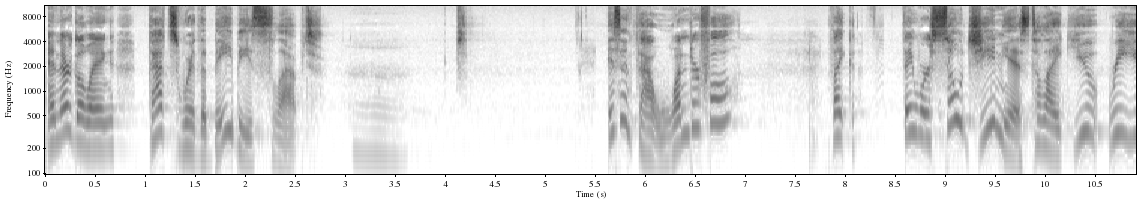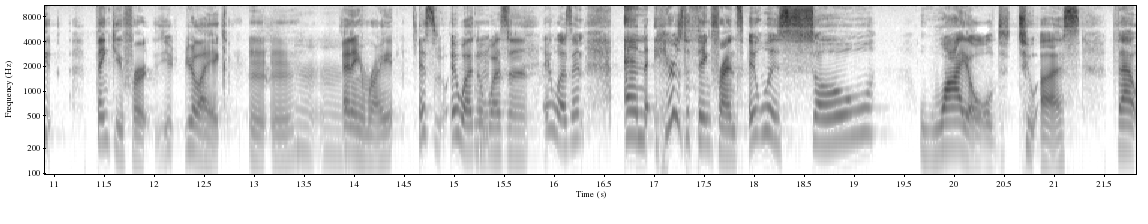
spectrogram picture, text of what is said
And they're going, that's where the babies slept. Mm. Isn't that wonderful? Like, they were so genius to like you re. Thank you for you- you're like, mm-mm, that ain't right. It's it wasn't. It wasn't. It wasn't. And here's the thing, friends. It was so wild to us that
